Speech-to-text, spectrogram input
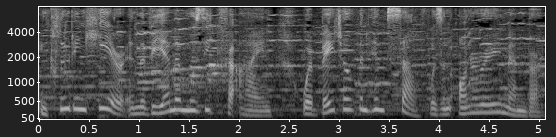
including here in the Vienna Musikverein, where Beethoven himself was an honorary member.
